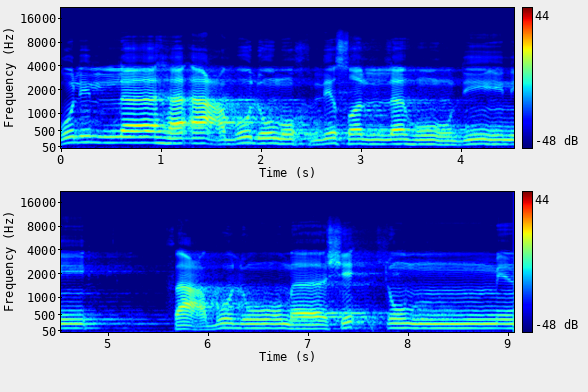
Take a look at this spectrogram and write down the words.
قل الله اعبد مخلصا له ديني فاعبدوا ما شئتم من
